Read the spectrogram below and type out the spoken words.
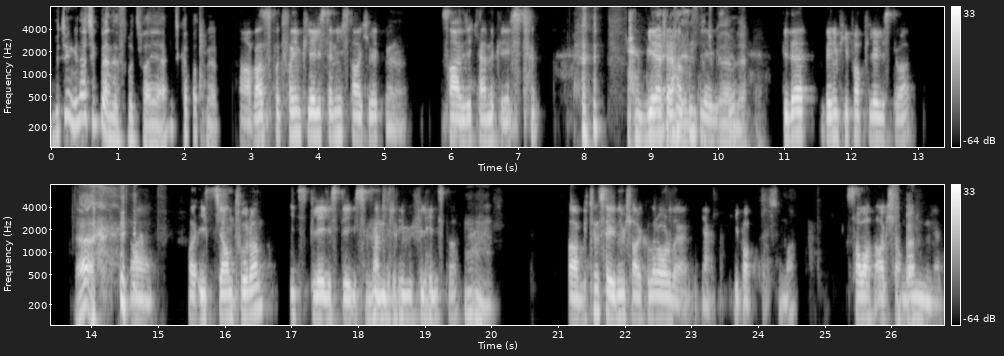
Bütün gün açık bende Spotify ya. Hiç kapatmıyorum. Aa, ben Spotify'ın playlistlerini hiç takip etmiyorum. Sadece kendi playlistim. bir referansın playlisti. önemli. Bir de benim hip hop playlisti var. Ha? Aynen. It's Can Turan It's Playlist diye isimlendirdiğim bir playlist var. Hmm. Aa, bütün sevdiğim şarkılar orada yani. Yani hip hop konusunda. Sabah da akşam onu dinliyorum.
